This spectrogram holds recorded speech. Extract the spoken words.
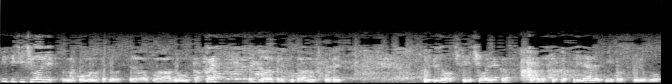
тысячи человек. Знакомая находилась э, в одном из кафе при центральном входе. Четыре человека, сразу всех расстреляли, ей просто повезло.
